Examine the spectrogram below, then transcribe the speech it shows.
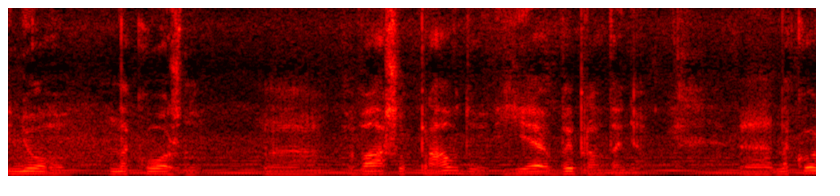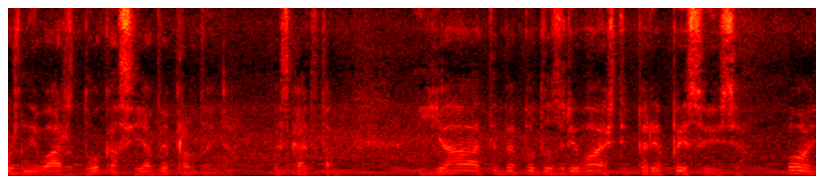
в нього на кожну е, вашу правду є виправдання. Е, на кожний ваш доказ є виправдання. Ви скажете там, я тебе подозріваю, ти переписуєшся. Ой,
